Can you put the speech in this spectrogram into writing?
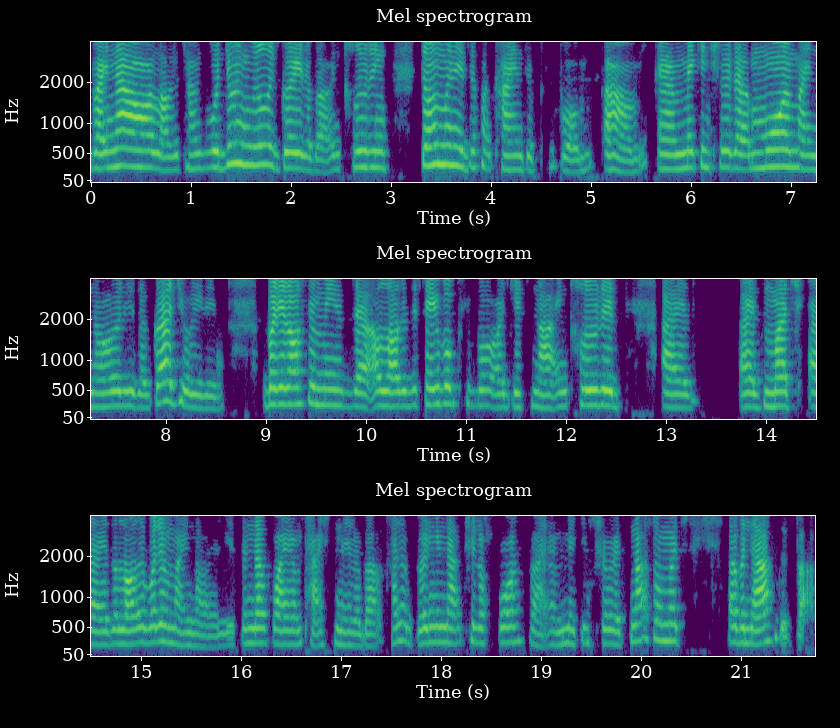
right now, a lot of times we're doing really great about including so many different kinds of people um, and making sure that more minorities are graduating. But it also means that a lot of disabled people are just not included as as much as a lot of other minorities. And that's why I'm passionate about kind of bringing that to the forefront and making sure it's not so much of an afterthought.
